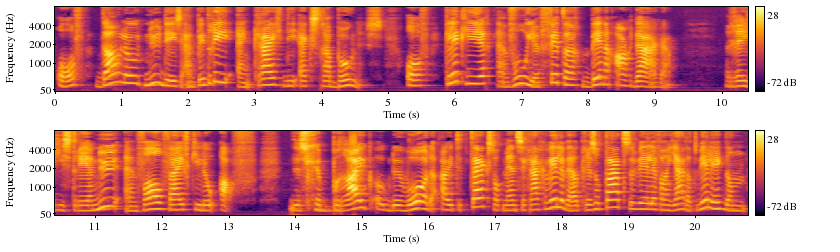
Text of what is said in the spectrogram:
Of download nu deze MP3 en krijg die extra bonus. Of klik hier en voel je fitter binnen 8 dagen. Registreer nu en val 5 kilo af. Dus gebruik ook de woorden uit de tekst, wat mensen graag willen, welk resultaat ze willen. Van ja, dat wil ik, dan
